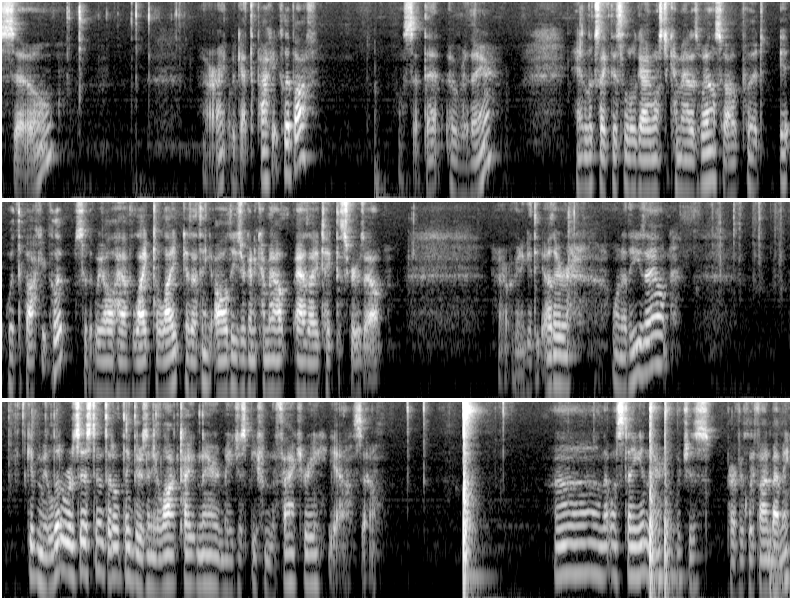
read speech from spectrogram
So, all right, we got the pocket clip off. I'll set that over there. And it looks like this little guy wants to come out as well, so I'll put it with the pocket clip so that we all have like to like, because I think all these are going to come out as I take the screws out. All right, we're going to get the other one of these out. Giving me a little resistance. I don't think there's any Loctite in there. It may just be from the factory. Yeah, so. Uh, that one's staying in there, which is perfectly fine by me.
